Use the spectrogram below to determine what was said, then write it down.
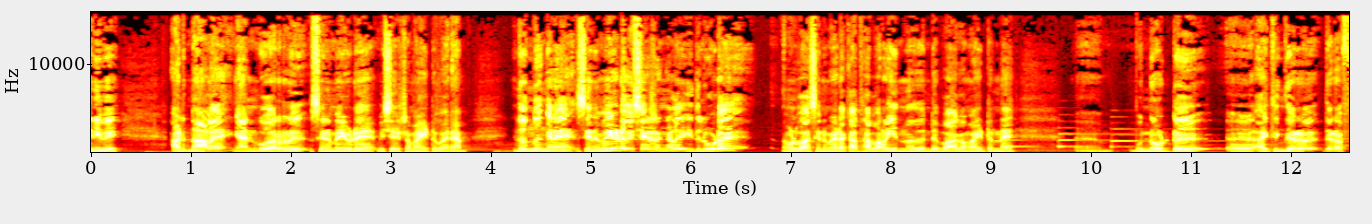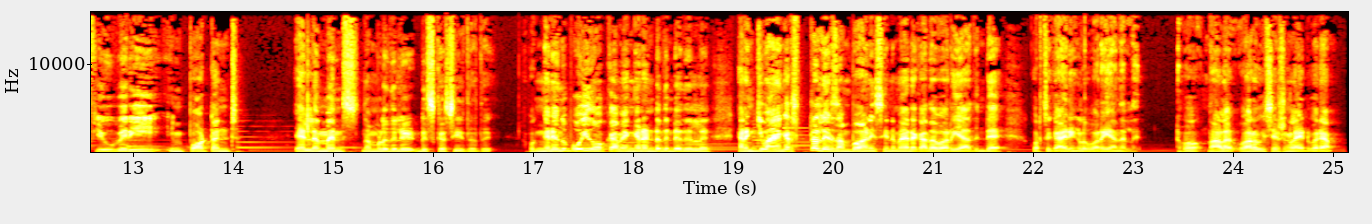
എനിവേ അടുത്ത നാളെ ഞാൻ വേറൊരു സിനിമയുടെ വിശേഷമായിട്ട് വരാം. ഇതൊന്നും ഇങ്ങനെ സിനിമയുടെ വിശേഷങ്ങൾ ഇതിലൂടെ നമ്മൾ ആ സിനിമയുടെ കഥ പറയുന്നതിന്റെ ഭാഗമായിട്ട് തന്നെ മുന്നോട്ട് I think there there are few very important elements നമ്മളിതിൽ ഡിസ്കസ് ചെയ്തത്. അപ്പോൾ ഇങ്ങനെ ഒന്ന് പോയി നോക്കാം എങ്ങനെയുണ്ട് ഇതിന്റെ ഇതിൽ. കാരണം എനിക്ക് ഭയങ്കര ഇഷ്ടമുള്ളൊരു സംഭവമാണ് ഈ സിനിമയുടെ കഥ പറയുക അതിന്റെ കുറച്ച് കാര്യങ്ങൾ പറയുക എന്നുള്ളത്. അപ്പോൾ നാളെ വേറെ വിശേഷങ്ങളായിട്ട് വരാം.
